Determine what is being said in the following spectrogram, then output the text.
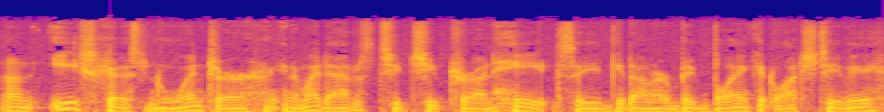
On the East Coast in winter, you know, my dad was too cheap to run heat, so you'd get on our big blanket, watch TV.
